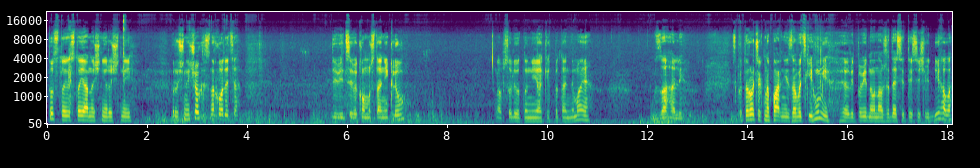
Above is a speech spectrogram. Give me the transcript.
Тут сто- стояночний ручний ручничок знаходиться. Дивіться, в якому стані клюв. Абсолютно ніяких питань немає. Взагалі. Скутерочок на парній заводській гумі, е, відповідно, вона вже 10 тисяч відбігала.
